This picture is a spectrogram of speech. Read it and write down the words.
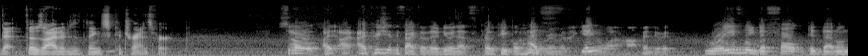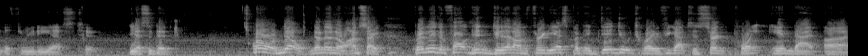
that those items and things could transfer. So I, I I appreciate the fact that they're doing that for the people who I remember the game and want to hop into it. Bravely Default did that on the 3DS too. Yes, it did. Oh no, no, no, no! I'm sorry. Bravely Default didn't do that on 3DS, but they did do it to where if you got to a certain point in that uh,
